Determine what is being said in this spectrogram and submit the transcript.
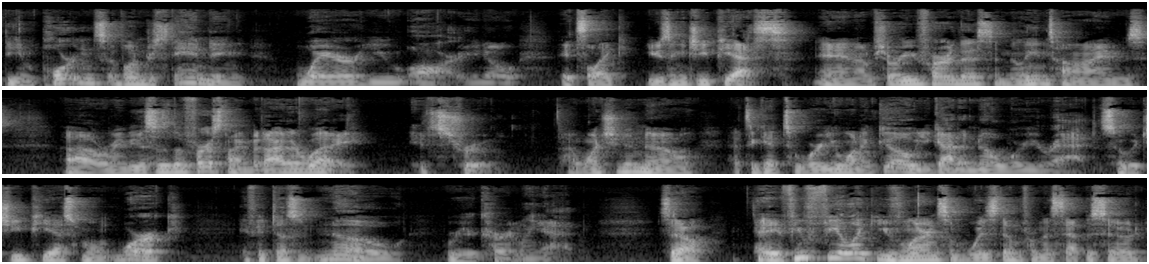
the importance of understanding where you are. You know, it's like using a GPS, and I'm sure you've heard this a million times, uh, or maybe this is the first time, but either way, it's true. I want you to know to get to where you want to go, you got to know where you're at. So a GPS won't work if it doesn't know where you're currently at. So, hey, if you feel like you've learned some wisdom from this episode,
